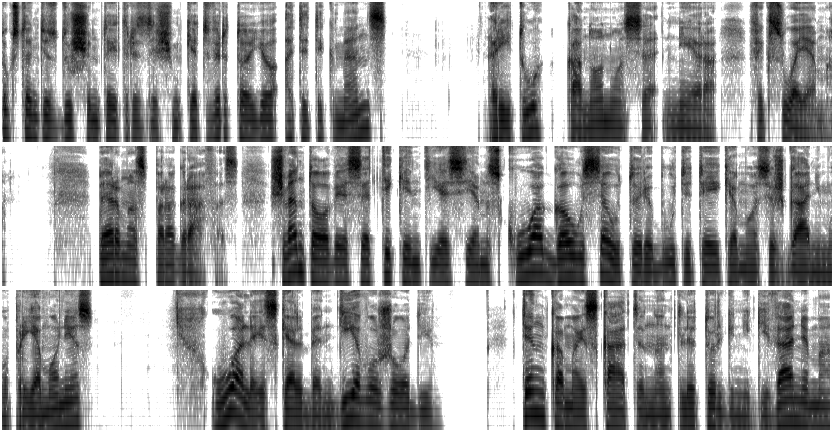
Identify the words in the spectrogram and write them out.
1234 atitikmens rytų kanonuose nėra fiksuojama. Pirmas paragrafas. Šventovėse tikintiesiems kuo gausiau turi būti teikiamos išganimo priemonės, uoliai skelbiant Dievo žodį, tinkamai skatinant liturginį gyvenimą,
